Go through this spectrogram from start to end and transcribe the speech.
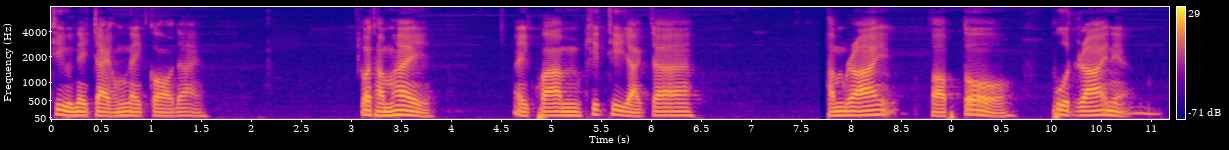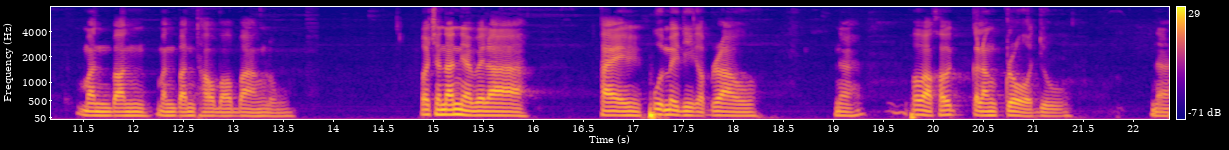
ที่อยู่ในใจของนายกอได้ ก็ทำให้ไอ้ความคิดที่อยากจะทำร้ายตอบโต้ พูดร้ายเนี่ยมันบันมันบันเทาเบาบางลง เพราะฉะนั้นเนี่ยเวลาใครพูดไม่ดีกับเรานะเพราะว่าเขากำลังโกรธอยู่นะ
